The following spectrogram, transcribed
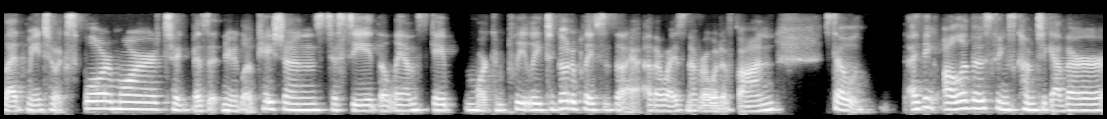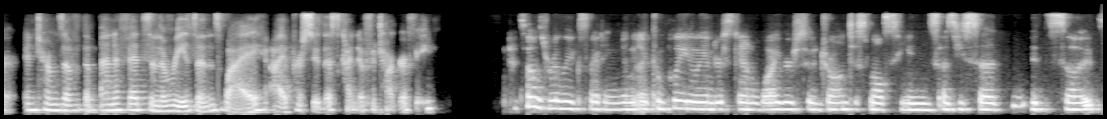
led me to explore more, to visit new locations, to see the landscape more completely, to go to places that I otherwise never would have gone. So I think all of those things come together in terms of the benefits and the reasons why I pursue this kind of photography. It sounds really exciting, and I completely understand why you're so drawn to small scenes. As you said, it's uh, it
